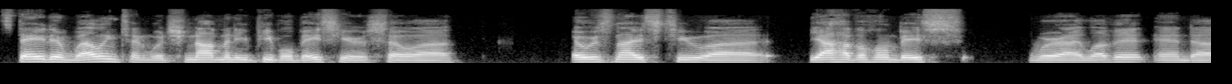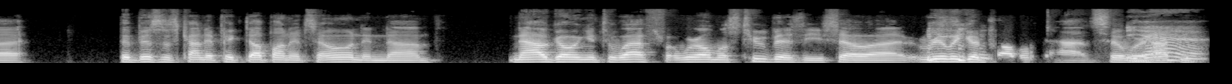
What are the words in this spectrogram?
stayed in Wellington, which not many people base here. So uh, it was nice to uh, yeah have a home base where I love it, and uh, the business kind of picked up on its own. And um, now going into WEF, we're almost too busy. So uh, really good problem to have. So we're yeah. happy.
